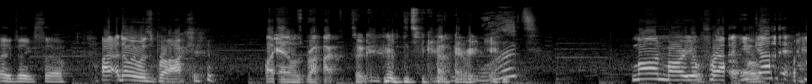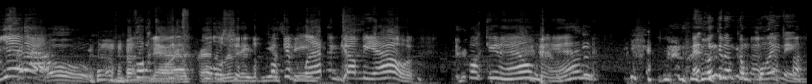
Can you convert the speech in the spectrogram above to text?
I think so. I know it was Brock. Oh yeah, it was Brock took took out irate gamer. What? Come on, Mario Pratt, you got it. Yeah. Oh. Fuck Yeah, bullshit. The eliminated fucking ESP. lag got me out. Fucking hell, man. Hey, look at him complaining.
